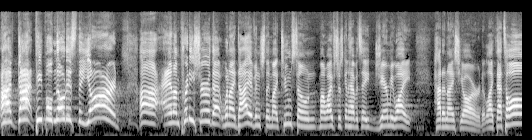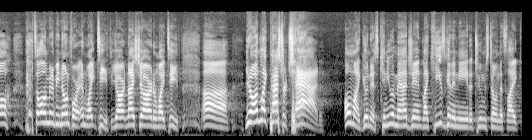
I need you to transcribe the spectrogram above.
I've got people notice the yard. Uh, and I'm pretty sure that when I die eventually, my tombstone, my wife's just gonna have it say, Jeremy White had a nice yard. Like that's all, that's all I'm gonna be known for. And white teeth, yard, nice yard and white teeth. Uh, you know, unlike Pastor Chad, Oh my goodness, can you imagine? Like, he's gonna need a tombstone that's like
